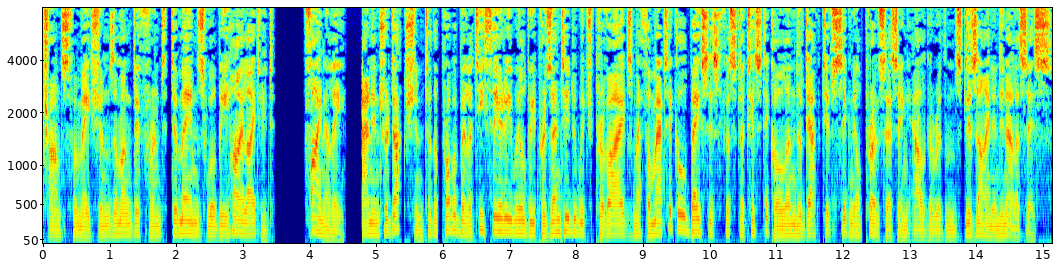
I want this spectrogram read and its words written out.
Transformations among different domains will be highlighted. Finally, an introduction to the probability theory will be presented which provides mathematical basis for statistical and adaptive signal processing algorithms design and analysis.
